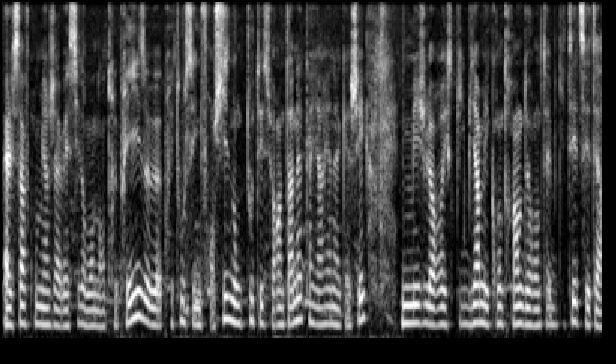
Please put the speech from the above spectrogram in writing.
elles savent combien j'ai investi dans mon entreprise. Euh, après tout, c'est une franchise, donc tout est sur Internet, il n'y a rien à cacher. Mais je leur explique bien mes contraintes de rentabilité, etc.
